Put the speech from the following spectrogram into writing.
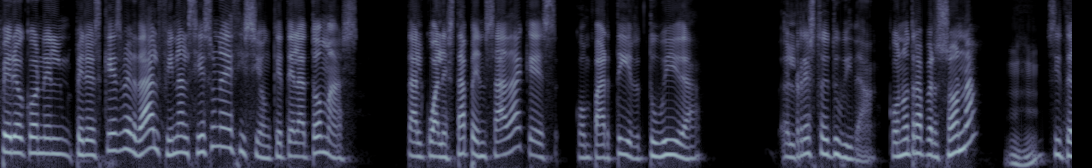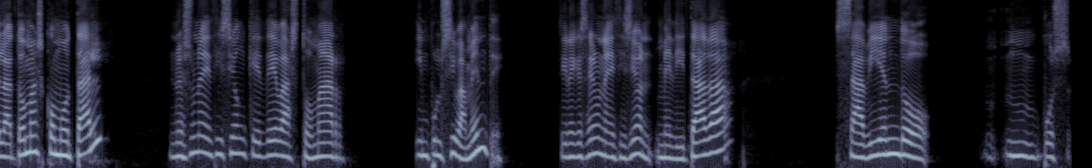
Pero con el, pero es que es verdad, al final, si es una decisión que te la tomas tal cual está pensada, que es compartir tu vida, el resto de tu vida, con otra persona, si te la tomas como tal, no es una decisión que debas tomar impulsivamente. Tiene que ser una decisión meditada, sabiendo mm, pues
